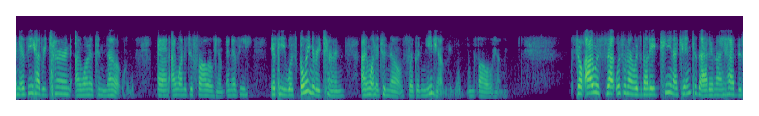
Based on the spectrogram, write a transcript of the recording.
and if he had returned, I wanted to know, and I wanted to follow him. And if he if he was going to return, I wanted to know so I could meet him and follow him. So I was that was when I was about 18. I came to that, and I had this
